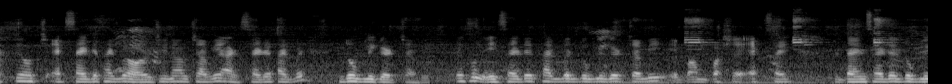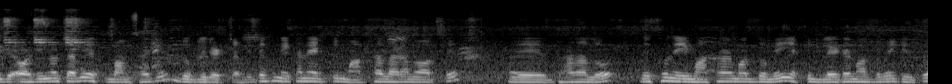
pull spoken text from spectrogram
একটি হচ্ছে এক সাইডে থাকবে অরিজিনাল চাবি আর এক সাইডে থাকবে ডুপ্লিকেট চাবি। দেখুন, এই সাইডে থাকবে ডুপ্লিকেট চাবি বাম পাশে এক সাইড ডাইন সাইডে ডুপ্লিকেট অরিজিনাল চাবি বাম সাইডে ডুপ্লিকেট চাবি। দেখুন, এখানে একটি মাথা লাগানো আছে। ধারালো। দেখুন, এই মাথার মাধ্যমেই, একটি ব্লেডের মাধ্যমেই কিন্তু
